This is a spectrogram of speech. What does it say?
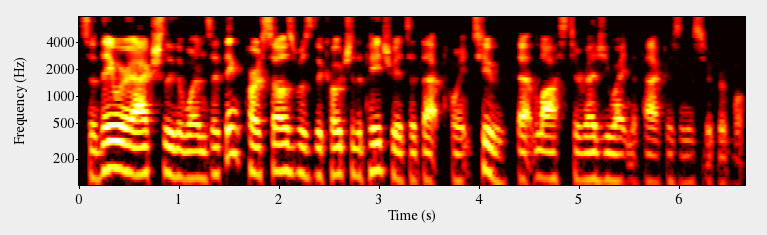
So they were actually the ones. I think Parcells was the coach of the Patriots at that point too, that lost to Reggie White and the Packers in the Super Bowl.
